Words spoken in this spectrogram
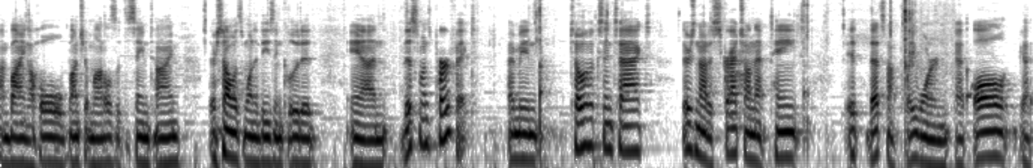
I'm buying a whole bunch of models at the same time. There's always one of these included. And this one's perfect. I mean, tow hook's intact. There's not a scratch on that paint. It That's not play worn at all. Got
